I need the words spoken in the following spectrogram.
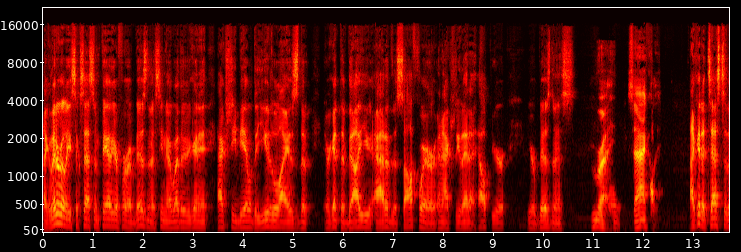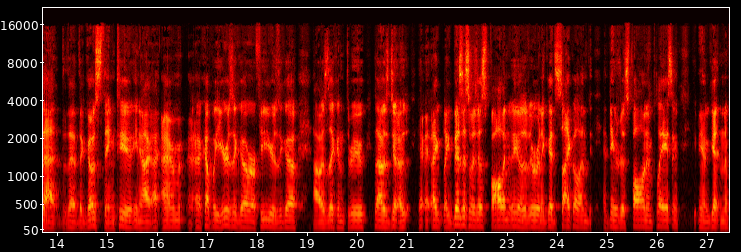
like literally success and failure for a business, you know, whether you're going to actually be able to utilize the or get the value out of the software and actually let it help your your business. Right. Exactly. I could attest to that the the ghost thing too. You know, I, I, am a couple years ago or a few years ago, I was looking through. I was doing like like business was just falling. You know, we were in a good cycle and and things were just falling in place and you know getting a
